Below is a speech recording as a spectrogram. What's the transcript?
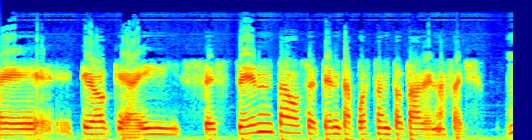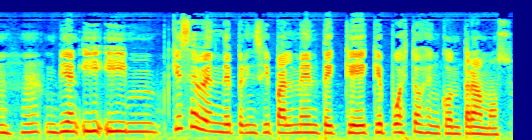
eh, creo que hay 60 o 70 puestos en total en la feria. Bien, ¿Y, ¿y mm, qué se vende principalmente? ¿Qué, qué puestos encontramos?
